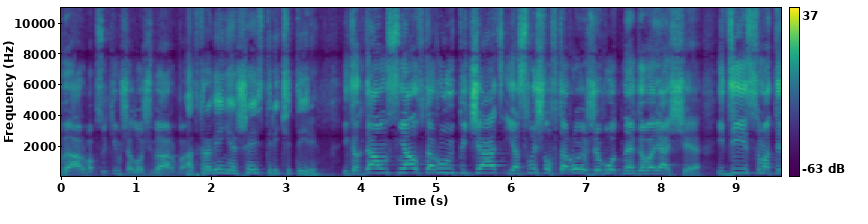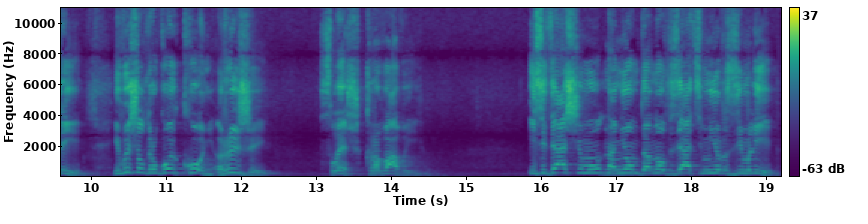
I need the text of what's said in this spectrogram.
ו-4, פסוקים 3 ו-4. Откровение 6, 3, 4. И когда он снял вторую печать, я слышал второе животное, говорящее, иди и смотри. И вышел другой конь, рыжий, слэш, кровавый. и сидящему на нем дано взять мир земли,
